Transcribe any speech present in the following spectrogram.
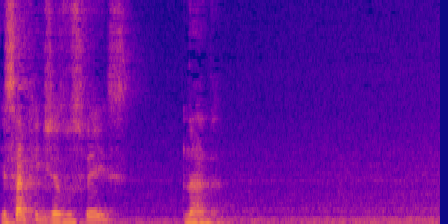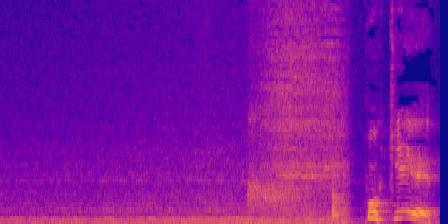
E sabe o que Jesus fez? Nada. Porque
